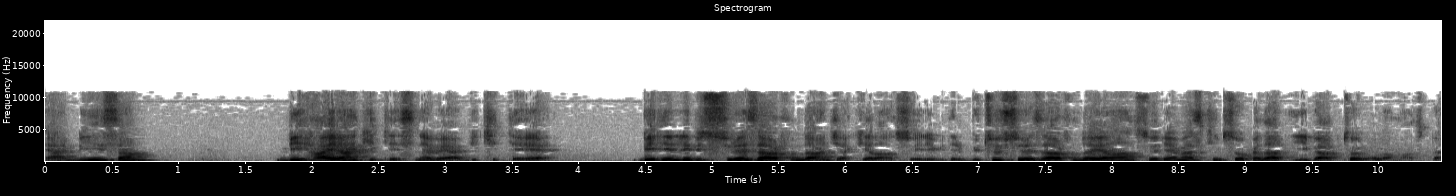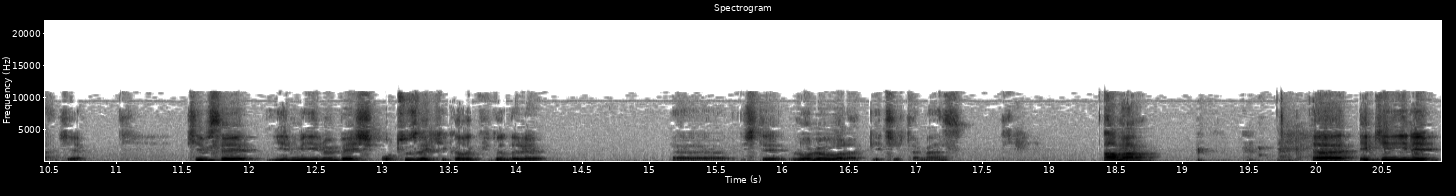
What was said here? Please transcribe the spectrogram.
yani bir insan bir hayran kitlesine veya bir kitleye belirli bir süre zarfında ancak yalan söyleyebilir. Bütün süre zarfında yalan söyleyemez. Kimse o kadar iyi bir aktör olamaz bence. Kimse 20-25-30 dakikalık videoları e, işte rol olarak geçirtemez. Ama e, Ekin yine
